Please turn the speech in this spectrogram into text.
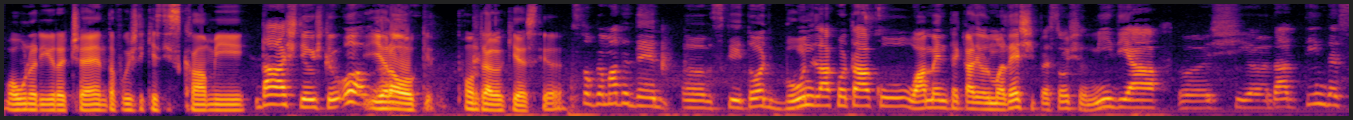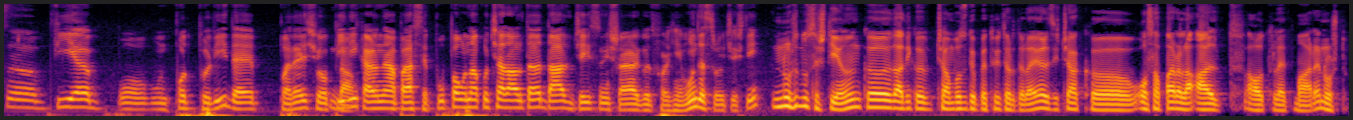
ownerii recent, a făcut niște chestii scami, Da, știu, știu. Oh, era o, o întreagă chestie. Sunt o grămadă de uh, scriitori buni la Kotaku, oameni pe care îi urmăresc și pe social media uh, și uh, dar tinde să fie o, un potpuri de păreri și opinii Da. care nu neapărat se pupă una cu cealaltă, dar Jason Schreier, good for him. Unde se duce, știi? Nu, nu se știe încă, adică ce am văzut eu pe Twitter de la el zicea că o să apară la alt outlet mare, nu știu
